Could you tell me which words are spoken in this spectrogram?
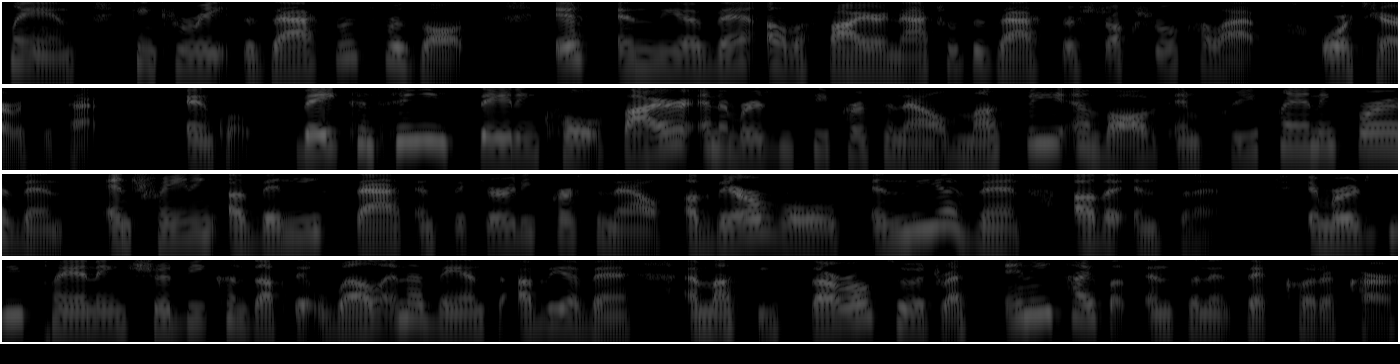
plans can create disastrous results if in the event of a fire, natural disaster, structural collapse, or terrorist attacks. End quote. They continue stating, quote, fire and emergency personnel must be involved in pre-planning for events and training of venue staff and security personnel of their roles in the event of an incident. Emergency planning should be conducted well in advance of the event and must be thorough to address any type of incident that could occur.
